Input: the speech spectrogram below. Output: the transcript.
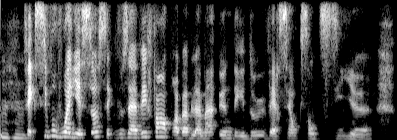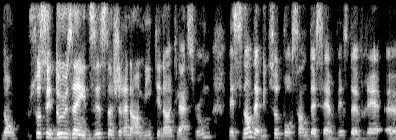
Mm-hmm. Fait que si vous voyez ça, c'est que vous avez fort probablement une des deux versions qui sont ici. Euh. donc, ça, c'est deux indices, je dirais, dans Meet et dans Classroom. Mais sinon, d'habitude, vos centres de services devraient euh,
